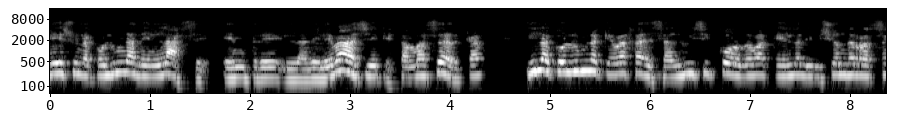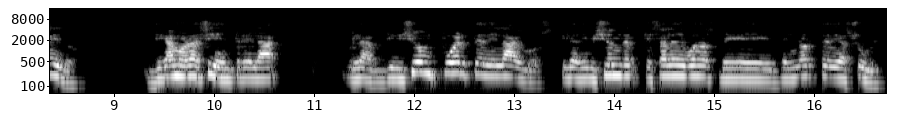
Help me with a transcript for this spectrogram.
que es una columna de enlace entre la de Levalle, que está más cerca, y la columna que baja de San Luis y Córdoba, que es la división de Racedo. Digámoslo así, entre la, división fuerte de Lagos y la división que sale de Buenos, del norte de Azul,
